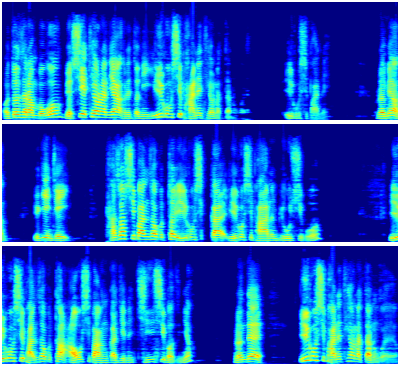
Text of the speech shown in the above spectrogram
어떤 사람 보고 몇 시에 태어났냐 그랬더니 7시 반에 태어났다는 거예요. 7시 반에. 그러면 여기 이제 5시 반서부터 7시까, 7시 반은 묘시고, 7시 반서부터 9시 반까지는 진시거든요? 그런데 7시 반에 태어났다는 거예요.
